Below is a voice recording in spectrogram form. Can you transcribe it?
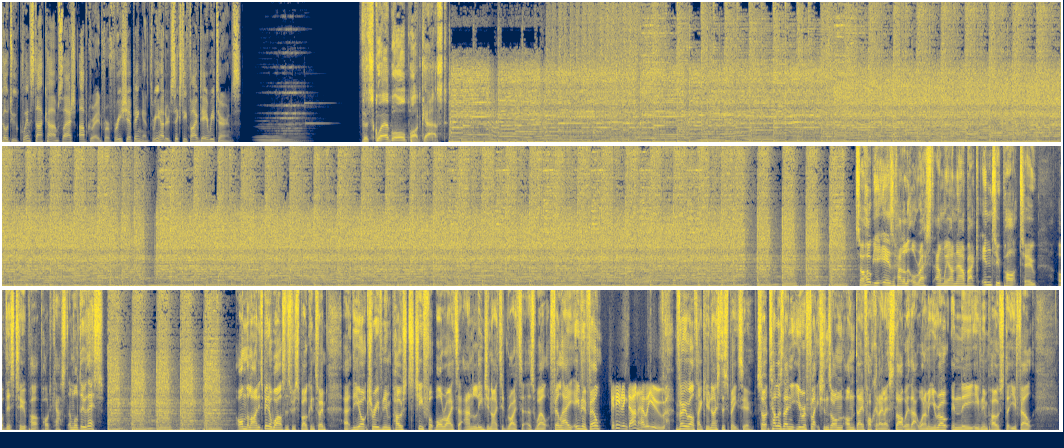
Go to quince.com slash upgrade for free shipping and 365-day returns. The Square Ball Podcast. So I hope your ears have had a little rest, and we are now back into part two of this two part podcast, and we'll do this. On the line, it's been a while since we've spoken to him. Uh, the Yorkshire Evening Post's chief football writer and Leeds United writer as well, Phil Hay. Evening, Phil. Good evening, Dan. How are you? Very well, thank you. Nice to speak to you. So tell us then your reflections on, on Dave Hockaday. Let's start with that one. I mean, you wrote in the Evening Post that you felt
